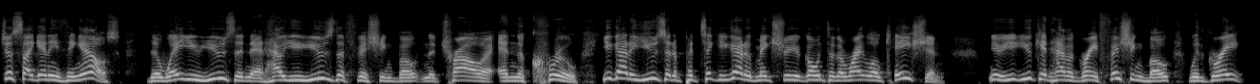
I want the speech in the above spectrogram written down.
just like anything else, the way you use the net, how you use the fishing boat and the trawler and the crew, you got to use it a particular, you got to make sure you're going to the right location. You, know, you, you can have a great fishing boat with great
